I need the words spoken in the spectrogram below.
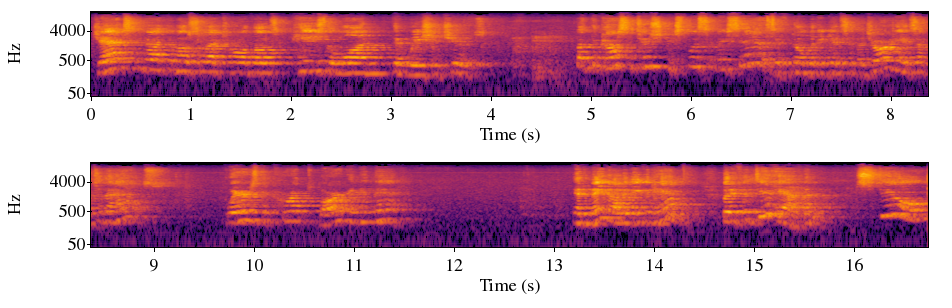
Jackson got the most electoral votes, he's the one that we should choose. But the Constitution explicitly says if nobody gets a majority, it's up to the House. Where's the corrupt bargain in that? And it may not have even happened. But if it did happen, still,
